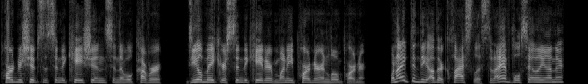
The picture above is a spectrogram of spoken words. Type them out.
partnerships and syndications, and then we'll cover deal maker, syndicator, money partner, and loan partner. When I did the other class list, did I have wholesaling on there?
